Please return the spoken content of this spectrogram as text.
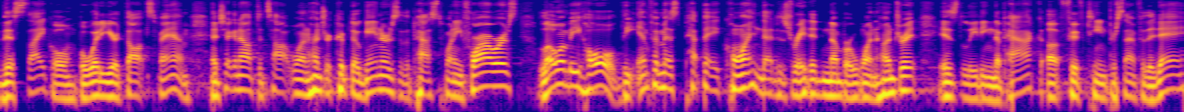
this cycle. But what are your thoughts, fam? And checking out the top 100 crypto gainers of the past 24 hours, lo and behold, the infamous Pepe coin that is rated number 100 is leading the pack, up 15% for the day,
